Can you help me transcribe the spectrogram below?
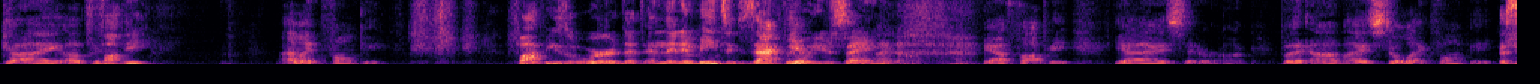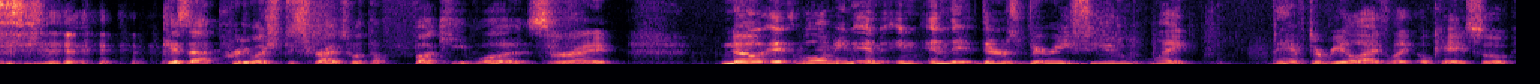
guy up in Foppy. the I like funky. is a word that, and then it means exactly Yep, what you're saying. I know. Yeah, foppy. Yeah, I said it wrong, but um, I still like funky because that pretty much describes what the fuck he was. right. No, it, well, I mean, and, and, and there- there's very few, like, they have to realize, like, okay, so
